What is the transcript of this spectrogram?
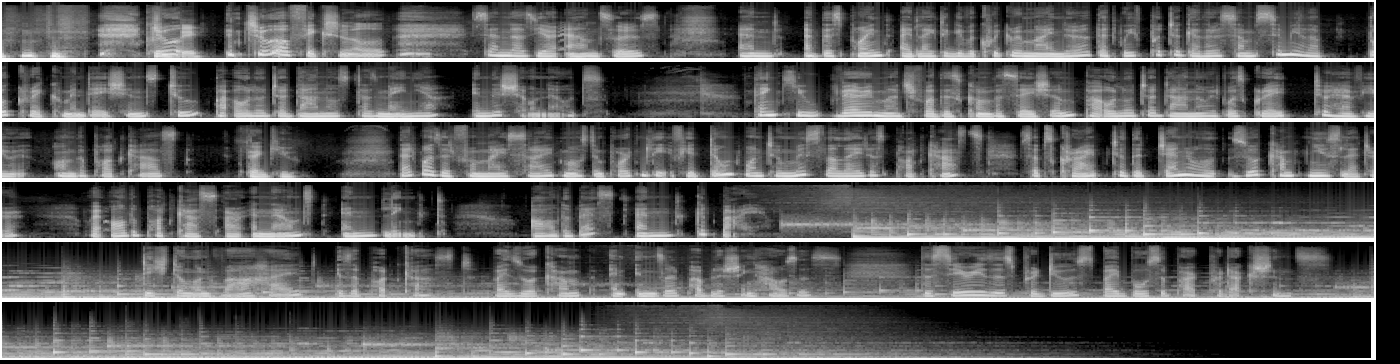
could true, be. True or fictional? Send us your answers. And at this point, I'd like to give a quick reminder that we've put together some similar book recommendations to Paolo Giordano's Tasmania in the show notes. Thank you very much for this conversation, Paolo Giordano. It was great to have you on the podcast. Thank you. That was it from my side. Most importantly, if you don't want to miss the latest podcasts, subscribe to the general Suhrkamp newsletter, where all the podcasts are announced and linked. All the best and goodbye. Dichtung und Wahrheit is a podcast by Suhrkamp and Insel Publishing Houses. The series is produced by Bose Park Productions.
